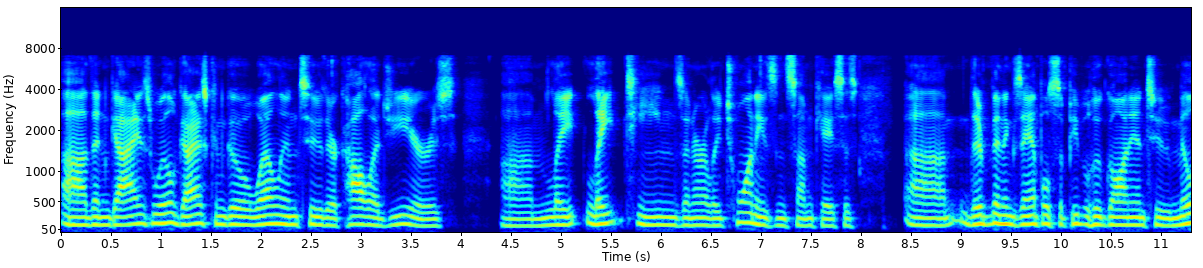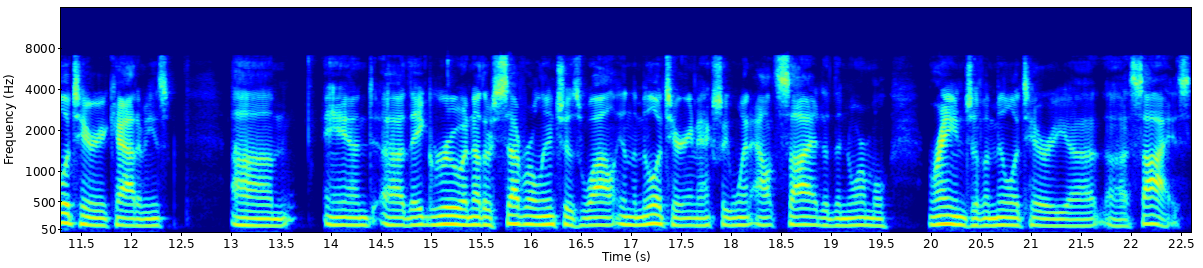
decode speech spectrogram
uh, than guys will. Guys can go well into their college years, um, late late teens and early 20s in some cases. Um, there have been examples of people who've gone into military academies um, and uh, they grew another several inches while in the military and actually went outside of the normal range of a military uh, uh, size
